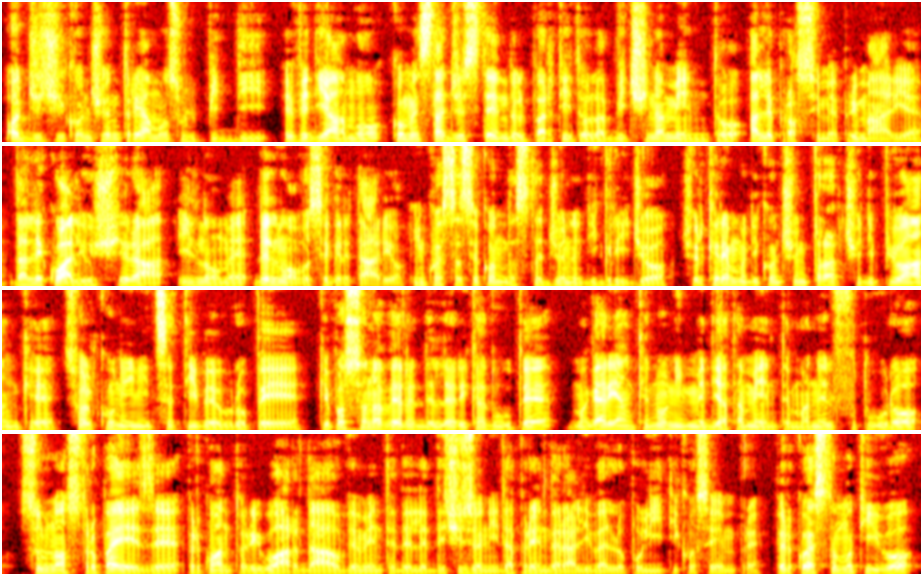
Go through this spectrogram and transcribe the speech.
Oggi ci concentriamo sul PD e vediamo come sta gestendo il partito l'avvicinamento alle prossime primarie, dalle quali uscirà il nome del nuovo segretario. In questa seconda stagione di Grigio cercheremo di concentrarci di più anche su alcune iniziative europee che possono avere delle ricadute, magari anche non immediatamente, ma nel futuro, sul nostro paese per quanto riguarda ovviamente delle decisioni da prendere a livello politico sempre. Per questo motivo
